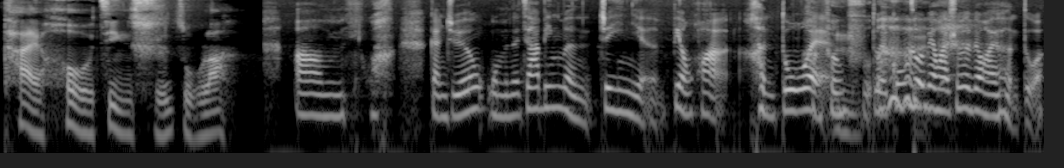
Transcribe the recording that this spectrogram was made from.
太后劲十足了。嗯，哇，感觉我们的嘉宾们这一年变化很多哎，很丰富。对，工作变化、身份变化也很多。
